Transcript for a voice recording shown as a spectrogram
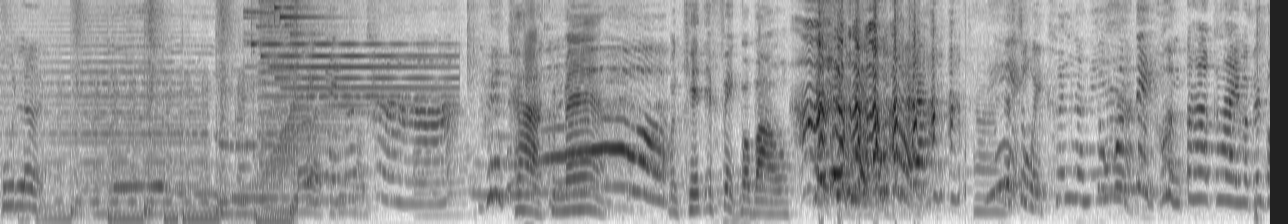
พูดเลยค่ะ คุณแม่ มันเคสเอฟเฟกต์เบา จะสวยขึ้นนะเนี่ยทุกคนติดขนตาไกลมาเป็นโบ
